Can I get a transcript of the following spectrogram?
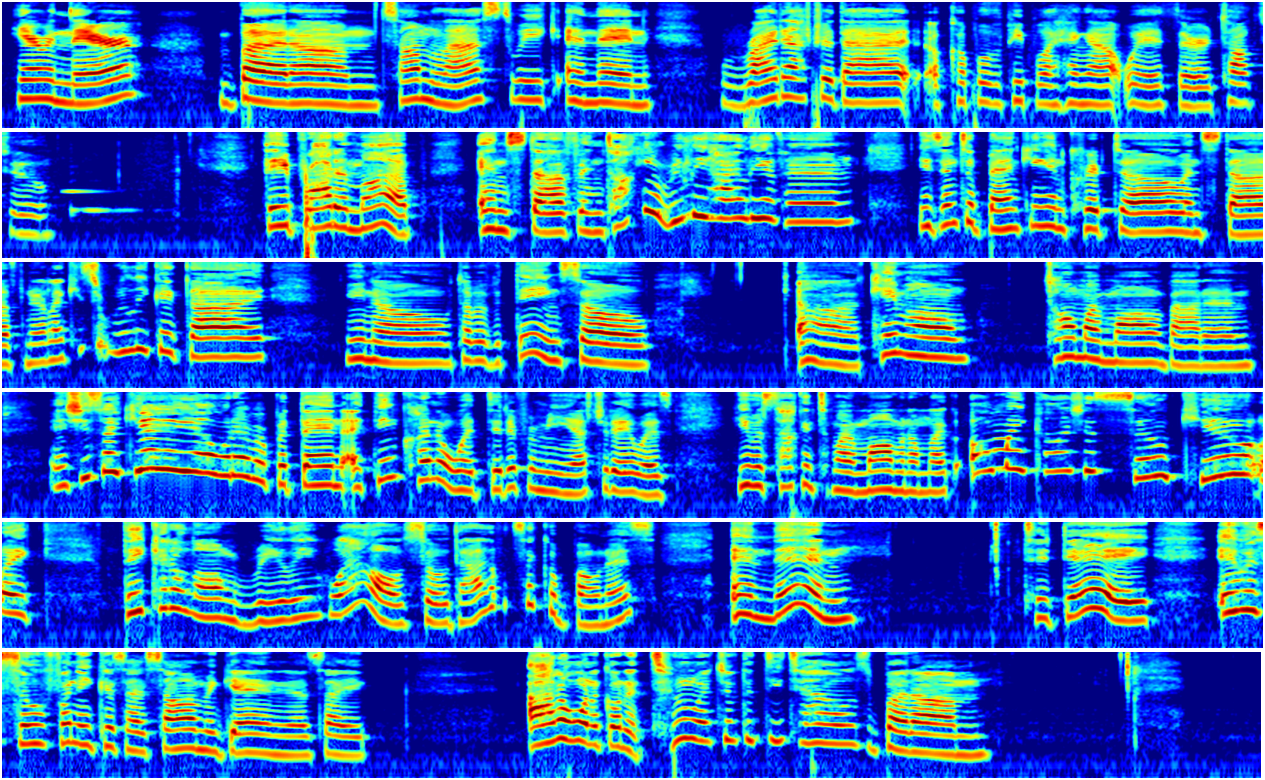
here and there, but um saw him last week and then right after that a couple of people I hang out with or talk to they brought him up and stuff and talking really highly of him. He's into banking and crypto and stuff. And they're like, he's a really good guy, you know, type of a thing. So, uh, came home, told my mom about him. And she's like, yeah, yeah, yeah, whatever. But then I think kind of what did it for me yesterday was he was talking to my mom, and I'm like, oh my gosh, it's so cute. Like, they get along really well. So that was like a bonus. And then today, it was so funny because I saw him again and it was like, I don't want to go into too much of the details, but um,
